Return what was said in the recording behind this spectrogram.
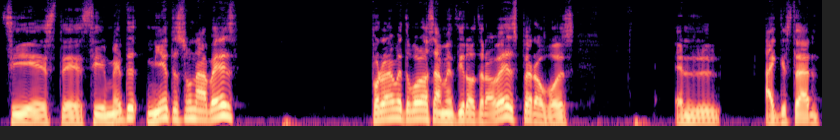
Si, este, si mientes, una vez, probablemente vuelvas a mentir otra vez, pero pues el, hay que estar...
